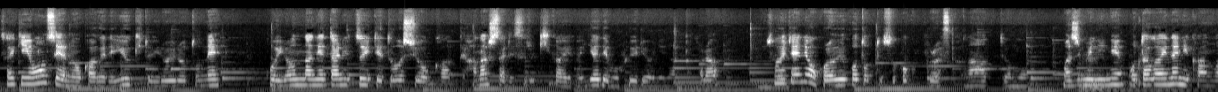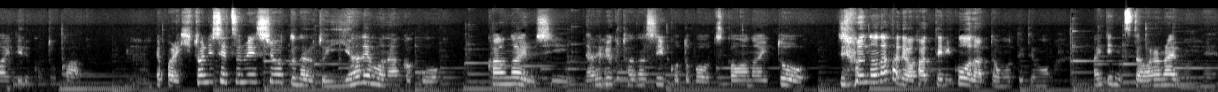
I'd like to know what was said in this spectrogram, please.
最近音声のおかげで勇気といろいろとね、こういろんなネタについてどうしようかって話したりする機会が嫌でも増えるようになったから、そういう点ではこういうことってすごくプラスかなって思う。真面目にね、お互い何考えてるかとか、やっぱり人に説明しようとなると嫌でもなんかこう考えるし、なるべく正しい言葉を使わないと、自分の中では勝手にこうだって思ってても、相手に伝わらないもんね。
